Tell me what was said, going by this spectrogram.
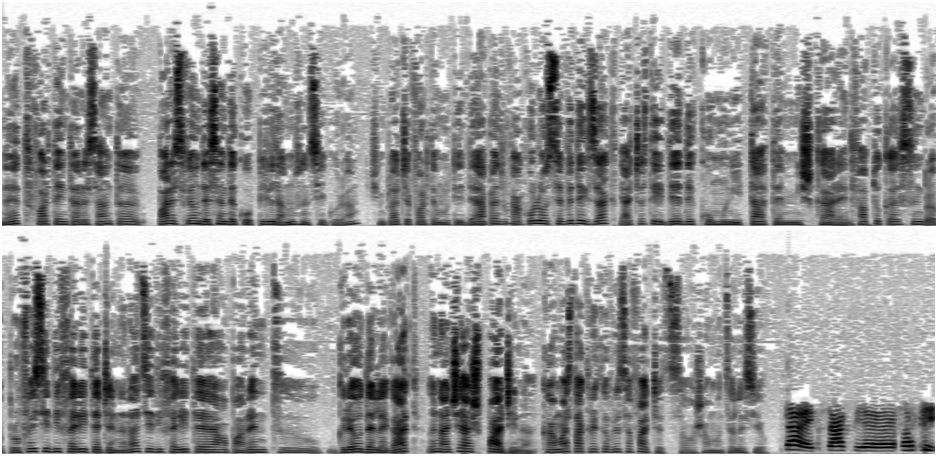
net foarte interesantă. Pare să fie un desen de copil, dar nu sunt sigură. Și îmi place foarte mult ideea, pentru că acolo se vede exact această idee de comunitate în mișcare. Faptul că sunt profesii diferite, generații diferite, aparent uh, greu de legat, în aceeași pagină. Cam asta cred că vreți să faceți, sau așa am înțeles eu. Da, exact. E foarte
